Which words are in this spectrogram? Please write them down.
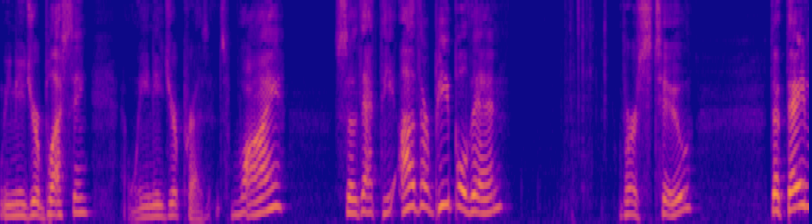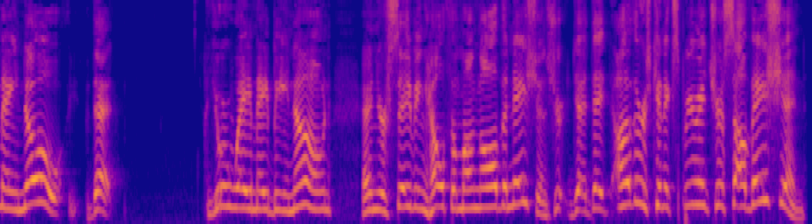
we need your blessing, and we need your presence. Why? So that the other people then, verse 2, that they may know that your way may be known and your saving health among all the nations, that others can experience your salvation.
